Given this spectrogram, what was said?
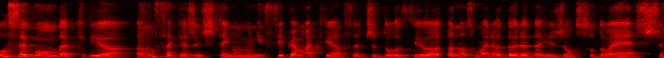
O segundo, a criança que a gente tem no município, é uma criança de 12 anos, moradora da região sudoeste,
